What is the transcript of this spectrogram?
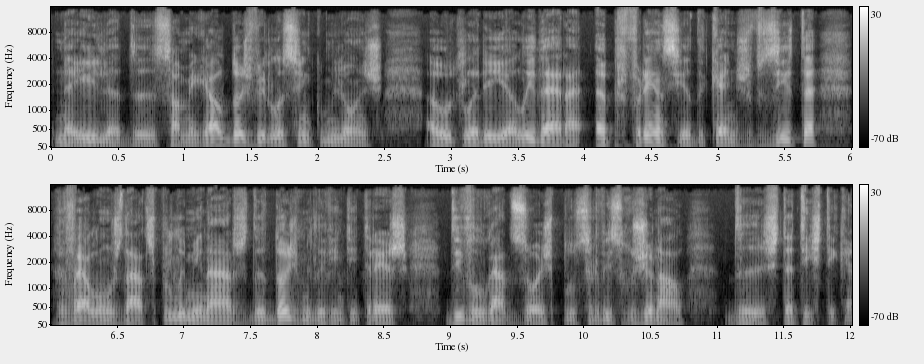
na ilha de São Miguel, 2,5 milhões. A hotelaria lidera a preferência de quem nos visita, revelam os dados preliminares de 2023, divulgados hoje pelo Serviço Regional de Estatística.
